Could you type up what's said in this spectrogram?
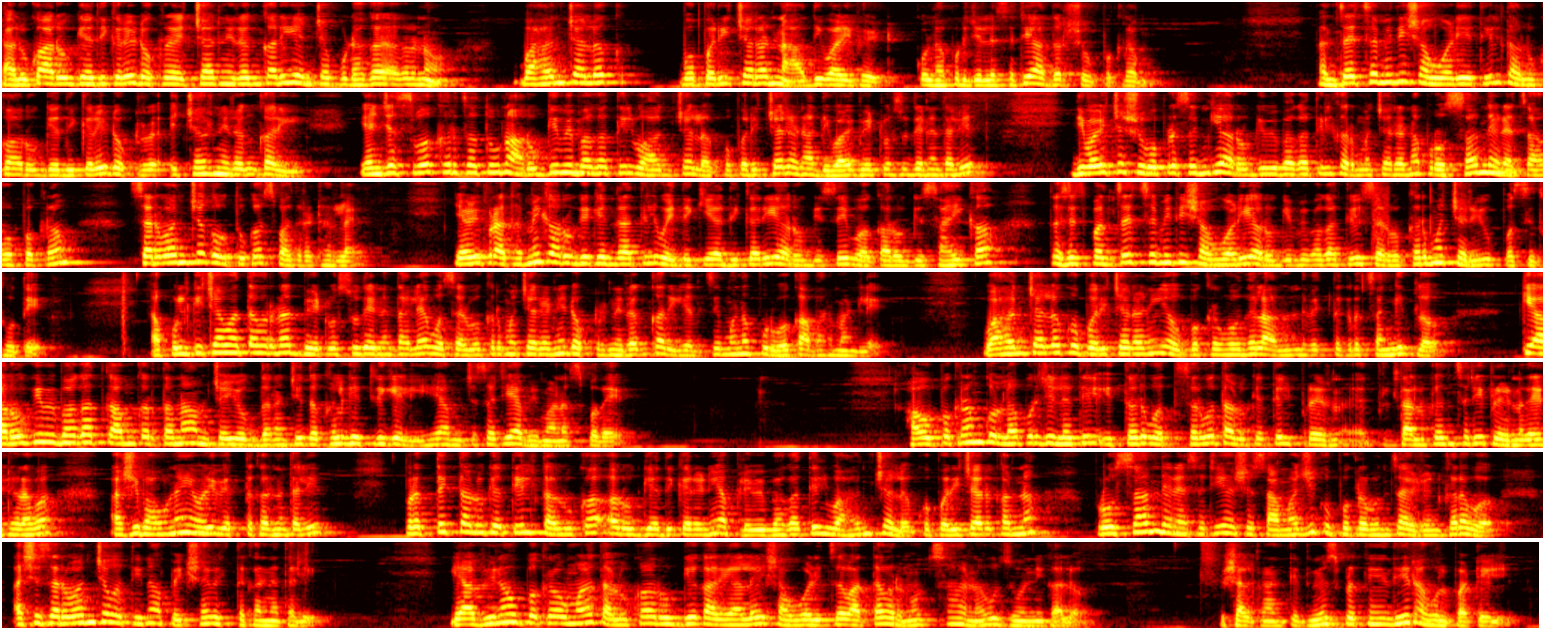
तालुका आरोग्य अधिकारी doctor H R Nirankari यांच्या पुढाकारानं वाहनचालक व परिचारांना दिवाळी भेट कोल्हापूर जिल्ह्यासाठी आदर्श उपक्रम. पंचायत समिती शाहूवाडी येथील तालुका आरोग्य अधिकारी डॉक्टर एच आर निरंकारी यांच्या स्वखर्चातून आरोग्य विभागातील वाहनचालक व व परिचारांना दिवाळी भेटवस्तू देण्यात आली आहेत दिवाळीच्या शुभप्रसंगी आरोग्य विभागातील कर्मचाऱ्यांना प्रोत्साहन देण्याचा हा उपक्रम सर्वांच्या कौतुकास पात्र ठरला आहे यावेळी प्राथमिक आरोग्य केंद्रातील वैद्यकीय अधिकारी आरोग्य सेवक आरोग्य सहायिका तसेच पंचायत समिती शाहूवाडी आरोग्य विभागातील सर्व कर्मचारी उपस्थित होते. आपुलकीच्या वातावरणात भेटवस्तू देण्यात आल्या व सर्व कर्मचाऱ्यांनी डॉक्टर निरंकर यांचे मनपूर्वक आभार मानले. वाहनचालक व परिचारांनी या उपक्रमाबद्दल आनंद व्यक्त करत सांगितलं की आरोग्य विभागात काम करताना आमच्या योगदानाची दखल घेतली गेली हे आमच्यासाठी अभिमानास्पद आहे. हा उपक्रम कोल्हापूर जिल्ह्यातील इतर व सर्व तालुक्यातील प्रेरणा तालुक्यांसाठी प्रेरणादायी ठरावा अशी भावना यावेळी व्यक्त करण्यात आली. प्रत्येक तालुक्यातील तालुका आरोग्य अधिकाऱ्यांनी आपल्या विभागातील वाहन चालक व परिचारकांना प्रोत्साहन देण्यासाठी अशा सामाजिक उपक्रमांचं आयोजन करावं अशी सर्वांच्या वतीनं अपेक्षा व्यक्त करण्यात आली. या अभिनव उपक्रमामुळे तालुका आरोग्य कार्यालय शाहूवाडीचं वातावरण उत्साहानं उजवून निघालं. विशाल क्रांती न्यूज प्रतिनिधी राहुल पाटील.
